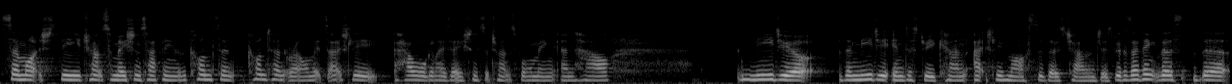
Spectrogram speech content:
so much the transformations happening in the content, content realm, it's actually how organizations are transforming and how media, the media industry can actually master those challenges. Because I think there's the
